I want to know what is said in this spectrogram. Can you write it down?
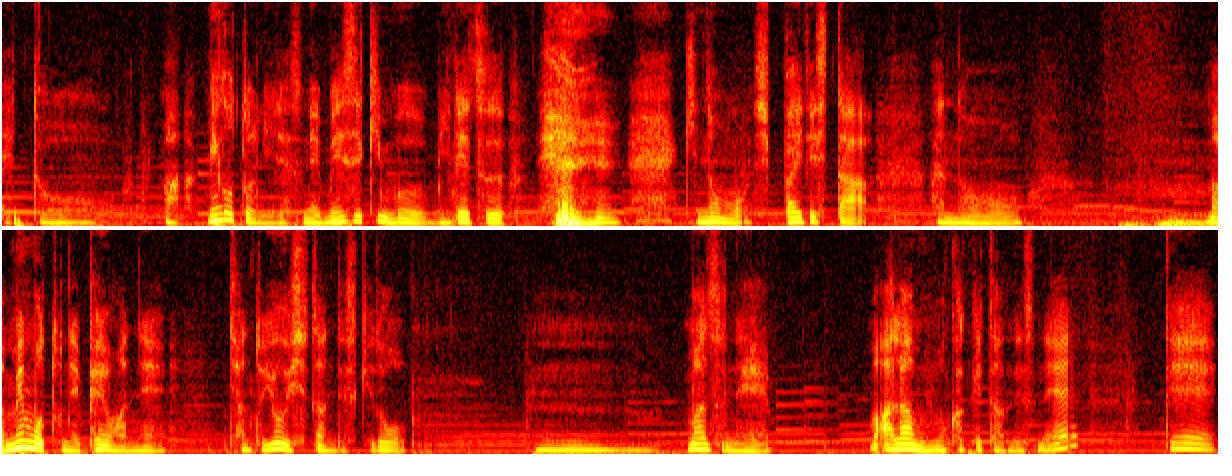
えっとまあ見事にですね明晰夢見れず 昨日も失敗でした。あのまあ、メモとねペンはねちゃんと用意してたんですけどうーんまずね、アラームもかけたんですね。で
